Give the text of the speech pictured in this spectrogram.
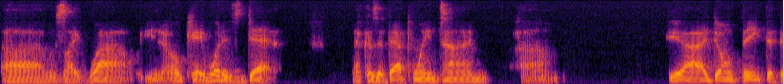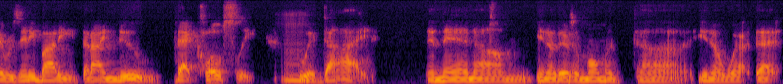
uh, was like, wow, you know, okay, what is death? Because at that point in time, um, yeah, I don't think that there was anybody that I knew that closely mm. who had died. And then, um, you know, there's a moment, uh, you know, where that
